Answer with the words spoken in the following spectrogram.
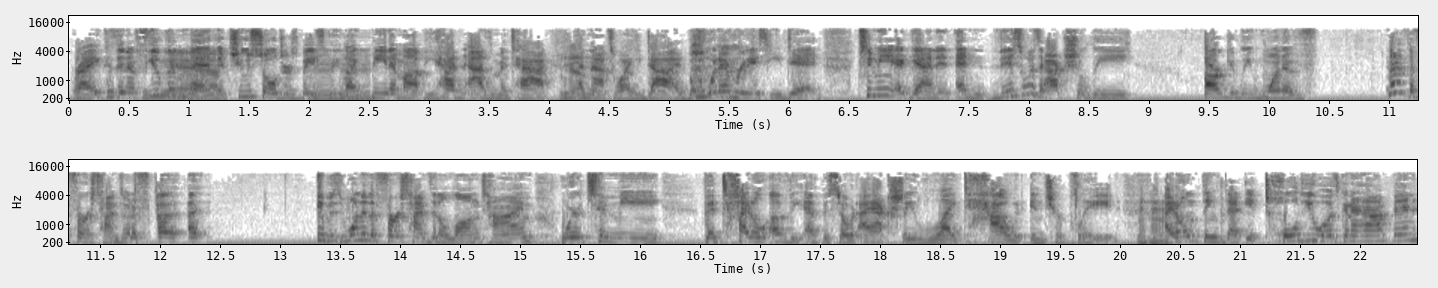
Right, because in A Few Good Men, the two soldiers basically like mm-hmm. beat him up. He had an asthma attack, Yeah. and that's why he died. But whatever it is, he did. To me, again, and, and this was actually arguably one of not the first times, but a, a, a it was one of the first times in a long time where to me the title of the episode I actually liked how it interplayed. Mm-hmm. I don't think that it told you what was going to happen,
